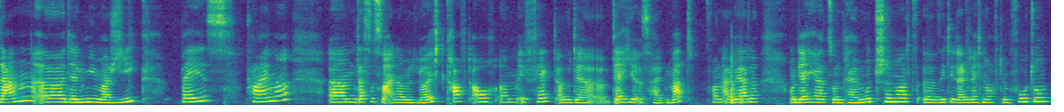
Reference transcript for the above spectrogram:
Dann äh, der Lumi Magique Base Primer. Ähm, das ist so einer mit Leuchtkraft auch ähm, Effekt. Also der, der hier ist halt matt von Alverde. Und der hier hat so einen Perlmuttschimmer, äh, seht ihr da gleich noch auf dem Foto.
